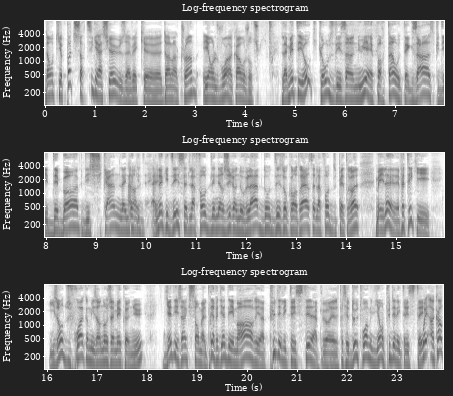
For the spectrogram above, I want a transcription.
Donc, il n'y a pas de sortie gracieuse avec euh, Donald Trump et on le voit encore aujourd'hui. La météo qui cause des ennuis importants au Texas, puis des débats, puis des chicanes. Là, il, y en a qui, disent c'est de la faute de l'énergie renouvelable, d'autres disent au contraire c'est de la faute du pétrole. Mais là, le fait est qu'ils ont du froid comme ils en ont jamais connu. Il y a des gens qui sont mal pris. En fait, il y a des morts, il y a plus d'électricité. C'est 2-3 millions, plus d'électricité. Oui, encore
